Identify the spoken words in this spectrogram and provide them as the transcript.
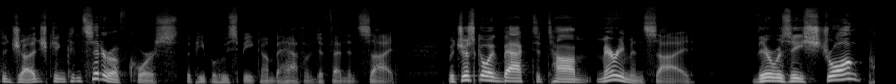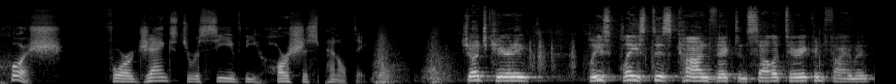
the judge can consider, of course, the people who speak on behalf of defendant's side. But just going back to Tom Merriman's side, there was a strong push for Janks to receive the harshest penalty. Judge Kearney, please place this convict in solitary confinement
